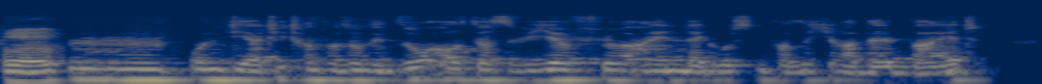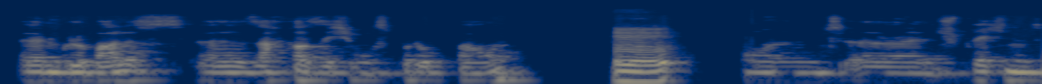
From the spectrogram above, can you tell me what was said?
Mhm. Mm, und die IT-Transformation sieht so aus, dass wir für einen der größten Versicherer weltweit ein globales äh, Sachversicherungsprodukt bauen. Mhm. Und äh, entsprechend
